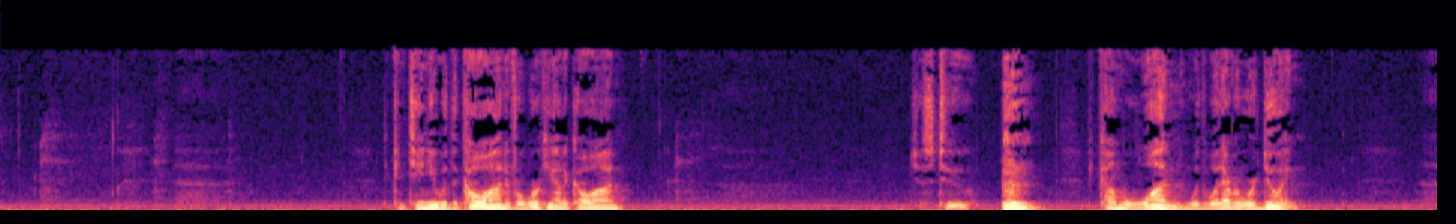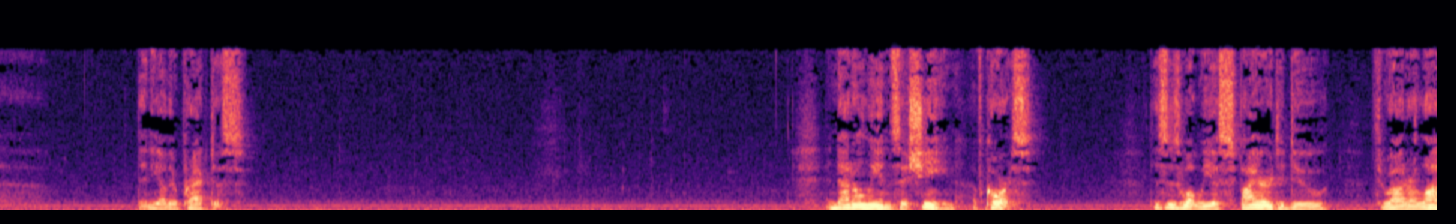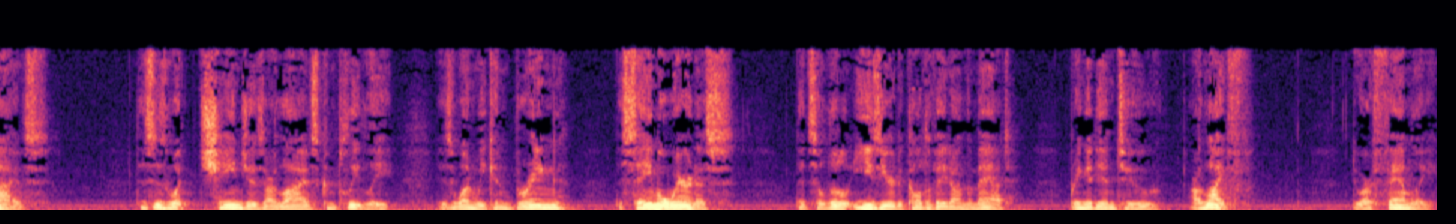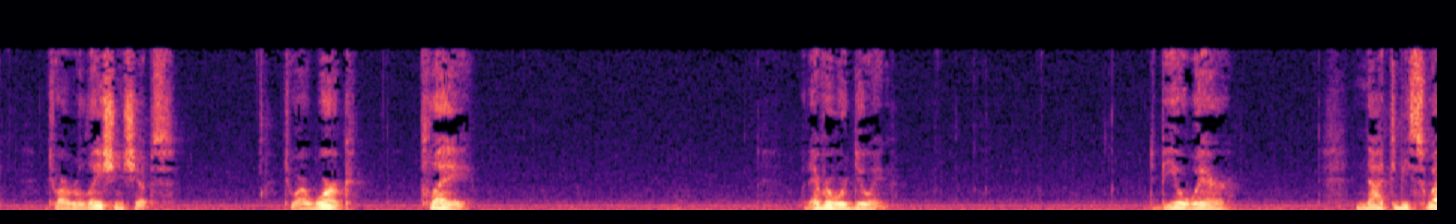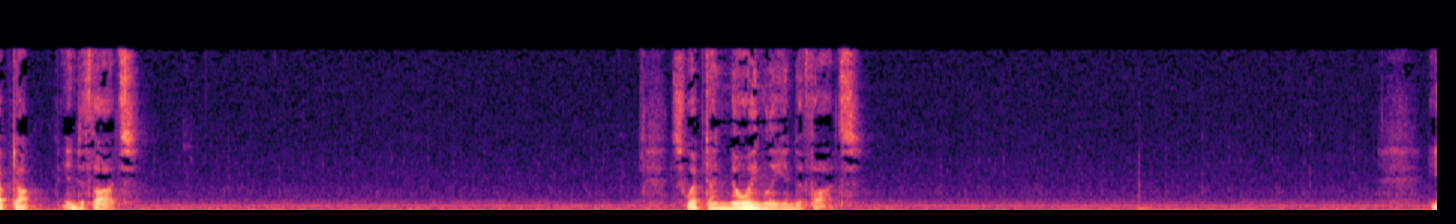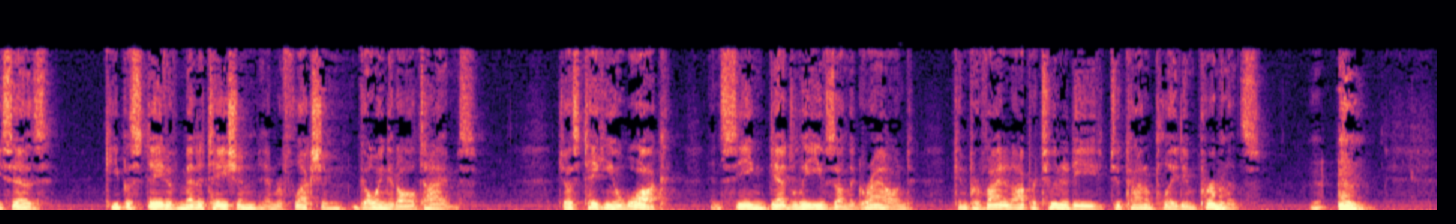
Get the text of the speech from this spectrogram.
To continue with the koan if we're working on a koan, just to become one with whatever we're doing than any other practice. And not only in Sesshin, of course. This is what we aspire to do throughout our lives. This is what changes our lives completely, is when we can bring the same awareness that's a little easier to cultivate on the mat, bring it into our life, to our family, to our relationships, to our work, play, whatever we're doing. To be aware, not to be swept up into thoughts. Swept unknowingly into thoughts. He says, keep a state of meditation and reflection going at all times. Just taking a walk and seeing dead leaves on the ground can provide an opportunity to contemplate impermanence.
